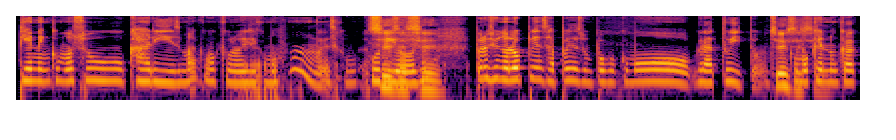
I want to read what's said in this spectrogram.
tienen como su carisma, como que uno dice como, "Hmm, es como sí, sí, curioso, sí, pero si uno lo piensa, pues es un poco como gratuito, como que nunca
